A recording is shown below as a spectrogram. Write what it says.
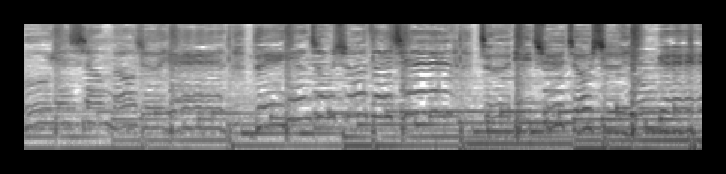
屋檐上冒着烟，对烟囱说再见，这一去就是永远。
